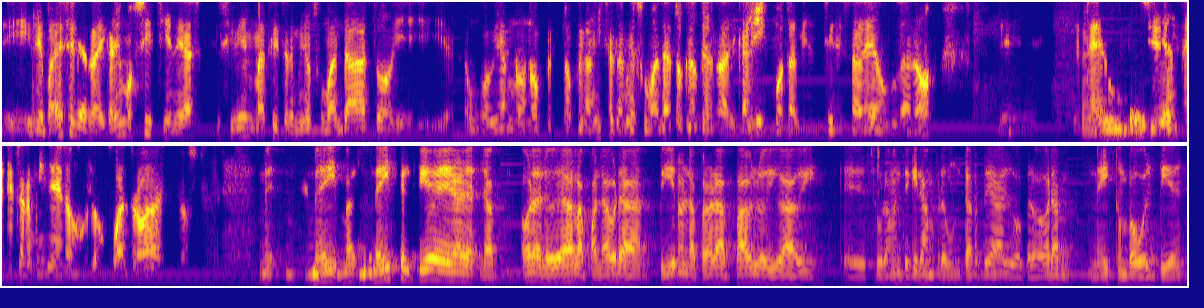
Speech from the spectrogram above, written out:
y me parece que el radicalismo sí tiene, si bien Macri terminó su mandato y un gobierno no, no peronista terminó su mandato, creo que el radicalismo también tiene esa deuda, ¿no? De, tener un presidente que termine los, los cuatro años. Me, me, diste el pie, ahora le voy a dar la palabra, pidieron la palabra a Pablo y Gaby, eh, seguramente quieran preguntarte algo, pero ahora me diste un poco el pie.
